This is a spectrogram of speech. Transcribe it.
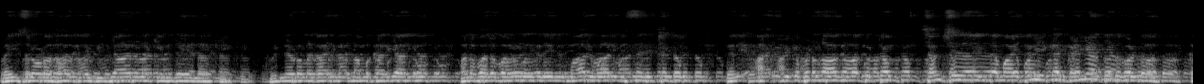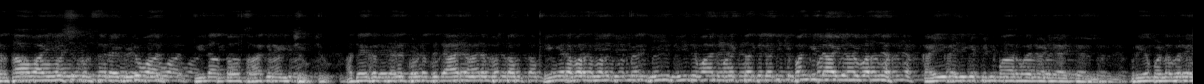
പ്രൈസലോട് ഹാലിലെ വിചാരണയ്ക്ക് വിധേയനാക്കി. പിന്നീടുള്ള കാര്യങ്ങൾ നമുക്കറിയാമല്ലോ പല പല പലകളിൽ മാറി മാറി വിസ്തരിച്ചിട്ടും ആരോപിക്കപ്പെട്ടതാകുന്ന കുറ്റം സംശയരഹിതമായി തെളിയിക്കാൻ കഴിയാത്തത് കൊണ്ട് കർത്താവായ യേശു ക്രിസ്തുവിനെ വിടുവാൻ പീലാത്തോസ് ആഗ്രഹിച്ചു. അദ്ദേഹം ജനക്കൂട്ടത്തിന്റെ ആരോപണം ഇങ്ങനെ പറഞ്ഞു "ഈ നീതിമാന്റെ രക്തത്തിൽ എനിക്ക് പങ്കില്ല എന്ന് പറഞ്ഞ് കൈ കഴുകി പിന്മാറുവാൻ അടിയായി തീർന്നു. പ്രിയമുള്ളവരെ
